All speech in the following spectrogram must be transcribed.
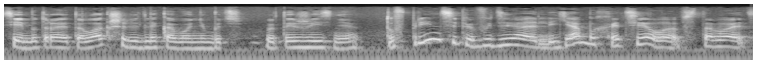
7 утра это luxury для кого-нибудь в этой жизни, то, в принципе, в идеале я бы хотела вставать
